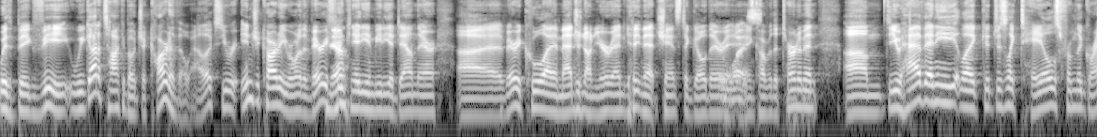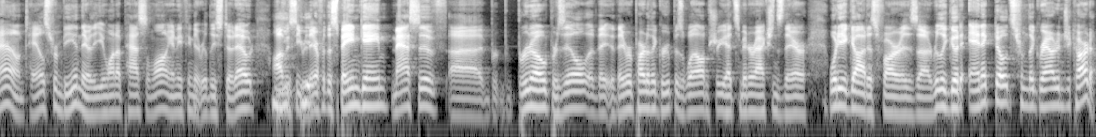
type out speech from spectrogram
with Big V. We got to talk about Jakarta, though, Alex. You were in Jakarta. You were one of the very few. Canadian media down there. Uh, very cool, I imagine, on your end, getting that chance to go there and, and, cover the tournament. Um, do you have any, like, just like tales from the ground, tales from being there that you want to pass along? Anything that really stood out? Obviously, you were there for the Spain game, massive. Uh, Bruno, Brazil, they, they were part of the group as well. I'm sure you had some interactions there. What do you got as far as uh, really good anecdotes from the ground in Jakarta?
